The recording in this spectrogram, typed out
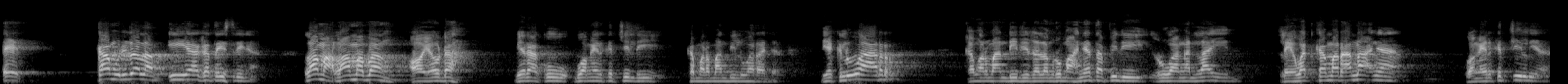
Eh, kamu di dalam? Iya kata istrinya. Lama, lama bang. Oh ya udah, biar aku buang air kecil di kamar mandi luar aja. Dia keluar kamar mandi di dalam rumahnya tapi di ruangan lain. Lewat kamar anaknya. Buang air kecil ya.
